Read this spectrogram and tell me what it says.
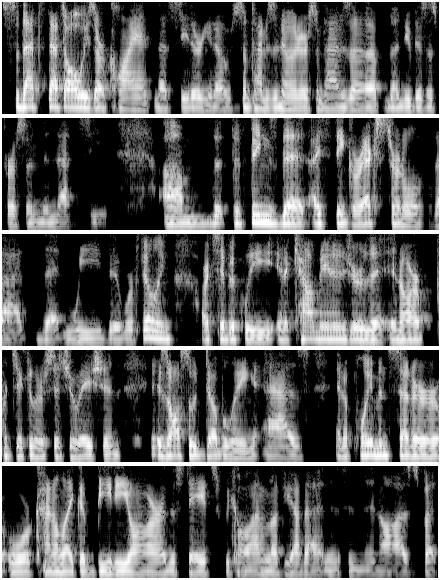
So that's that's always our client. That's either you know sometimes an owner, sometimes a, a new business person in that seat. Um, the the things that I think are external of that that we that we're filling are typically an account manager that in our particular situation is also doubling as an appointment setter or kind of like a BDR in the States. We call, I don't know if you have that in, in, in Oz, but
